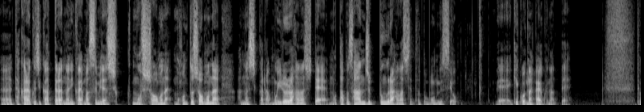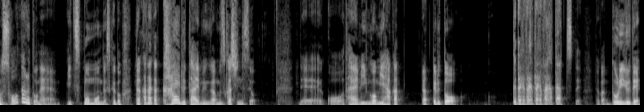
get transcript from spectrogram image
えー、宝くじ買ったら何買いますみたいな、もうしょうもない、もうほんとしょうもない話から、もういろいろ話して、もう多分30分ぐらい話してたと思うんですよ。で、結構仲良くなって。でもそうなるとね、いつも思うんですけど、なかなか帰るタイミングが難しいんですよ。で、こう、タイミングを見計らってると、ガタガタガタガタガタっつって、なんかドリルで、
